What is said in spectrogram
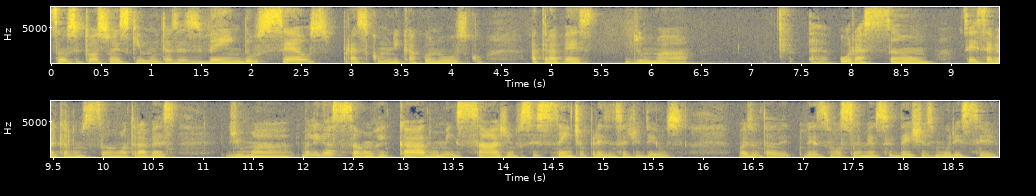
São situações que muitas vezes vêm dos céus para se comunicar conosco através de uma uh, oração, você recebe aquela unção através de uma, uma ligação, um recado, uma mensagem, você sente a presença de Deus, mas muitas vezes você mesmo se deixa esmurecer,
